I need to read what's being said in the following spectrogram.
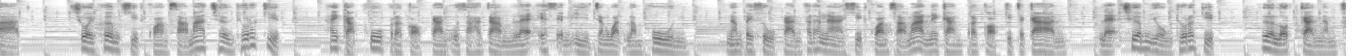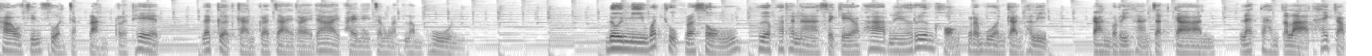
ลาด ช่วยเพิ่มขีดความสามารถเชิงธุรกิจ ให้กับผู้ประกอบการอุตสาหกรรม และ SME จังหวัดลำพูน นำไปสู่การพัฒนาขีดความสามารถในการประกอบกิจการ และเชื่อมโยงธุรกิจ เพื่อลดการนำเข้าชิ้นส่วนจากต่างประเทศ และเกิดการกระจายรายได้ภายในจังหวัดลำพูน โดยมีวัตถุประสงค์ เพื่อพัฒนาศักยภาพในเรื่องของกระบวนการผลิต การบริหารจัดการ และการตลาดให้กับ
